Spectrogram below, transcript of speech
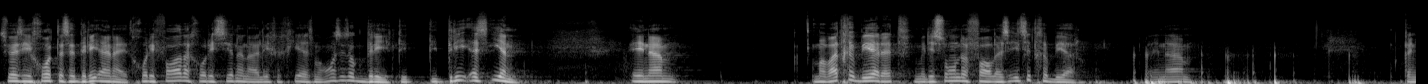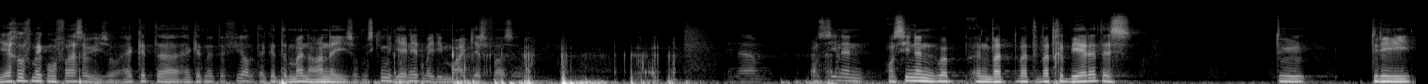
So as die God is 'n drie eenheid. God die Vader, God die Seun en Heilige Gees, maar ons is ook drie. Die die drie is een. En ehm um, maar wat gebeur het met die sondeval is iets het gebeur. En ehm um, kan jy gou vir my kom vashou hierso? Ek het uh, ek het net te veel, ek het te min hande hierso. Miskien moet jy net my die mic eers vashou. Ons sien in ons sien in in wat wat wat gebeur het is toe toe die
